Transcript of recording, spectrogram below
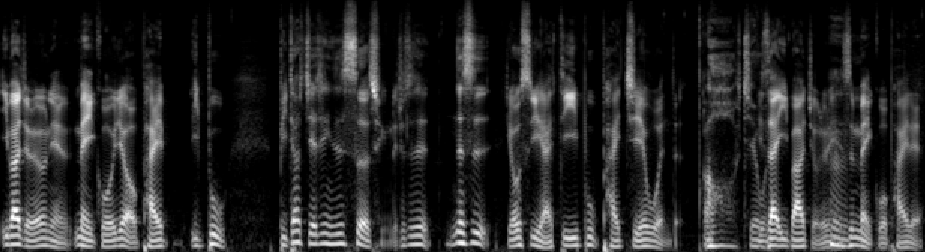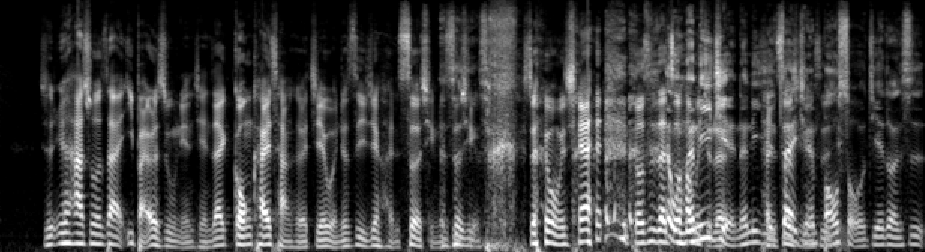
一八九六年，美国又有拍一部比较接近是色情的，就是那是有史以来第一部拍接吻的。哦，接吻也在一八九六年是美国拍的，嗯、就是因为他说在一百二十五年前在公开场合接吻就是一件很色情的事情，所以我们现在都是在 做。能理解，能理解，在以前保守的阶段是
